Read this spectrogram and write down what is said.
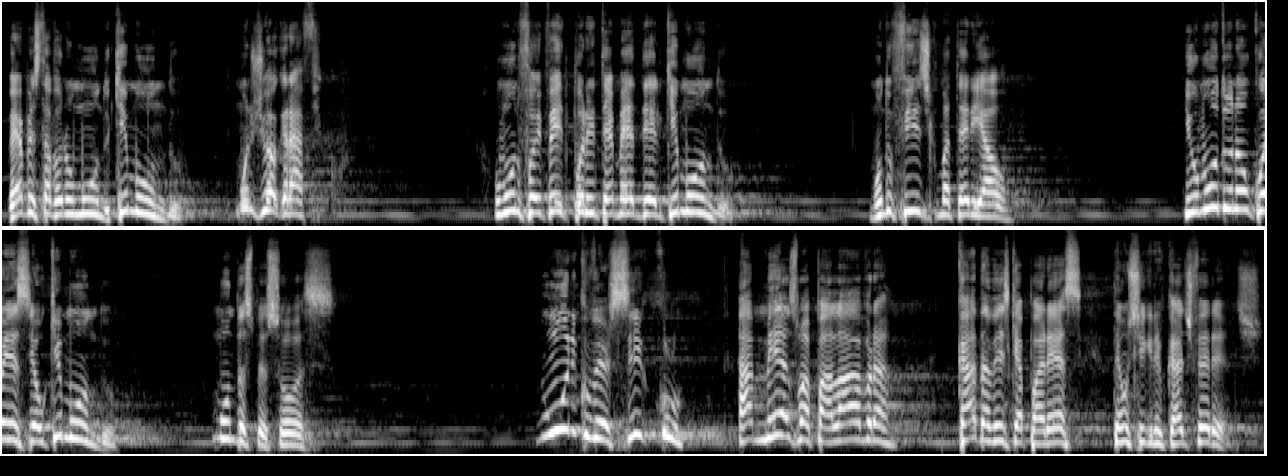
O verbo estava no mundo, que mundo? Mundo geográfico. O mundo foi feito por intermédio dele. Que mundo? Mundo físico, material. E o mundo não conheceu que mundo? O mundo das pessoas. No único versículo, a mesma palavra, cada vez que aparece, tem um significado diferente.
